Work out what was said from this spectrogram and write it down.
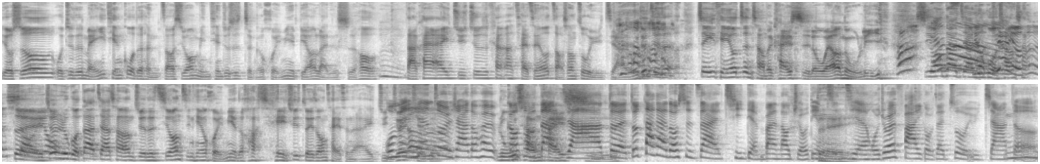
有时候我觉得每一天过得很糟，希望明天就是整个毁灭不要来的时候，嗯。打开 IG 就是看啊，彩晨又早上做瑜伽，我就觉得这一天又正常的开始了，我要努力。希望大家如果常常对，就如果大家常常觉得希望今天毁灭的话，可以去追踪彩晨的 IG，我每天做瑜伽都会如告诉大家，对，都大概都是在七点半到九点之间，我就会发一个我在做瑜伽的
